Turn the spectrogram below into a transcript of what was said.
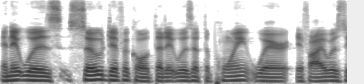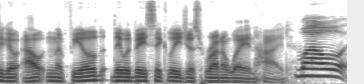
And it was so difficult that it was at the point where if I was to go out in the field, they would basically just run away and hide. Well,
